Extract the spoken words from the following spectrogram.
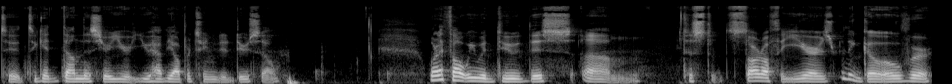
to, to get done this year. You you have the opportunity to do so. What I thought we would do this um, to st- start off the year is really go over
